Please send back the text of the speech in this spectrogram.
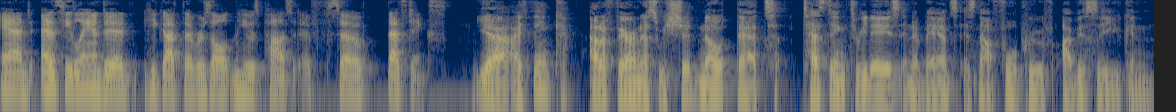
And as he landed, he got the result and he was positive. So that stinks. Yeah, I think out of fairness, we should note that testing three days in advance is not foolproof. Obviously, you can,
